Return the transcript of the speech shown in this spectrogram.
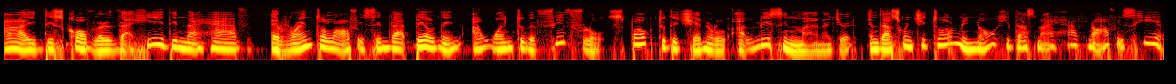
I discovered that he did not have a rental office in that building, I went to the fifth floor, spoke to the general leasing manager, and that's when she told me, no, he does not have an office here.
